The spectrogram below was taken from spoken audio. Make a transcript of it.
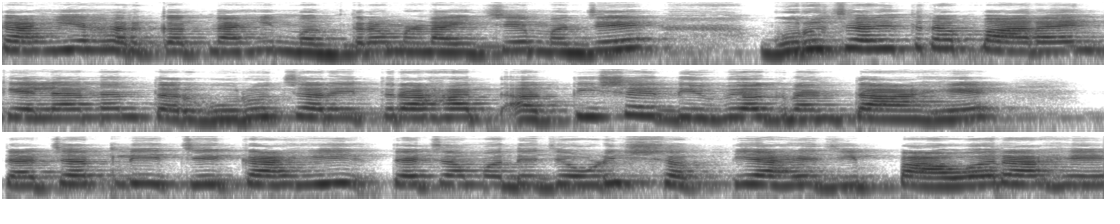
काही हरकत नाही. मंत्र म्हणायचे म्हणजे गुरुचरित्र पारायण केल्यानंतर गुरुचरित्र हा अतिशय दिव्य ग्रंथ आहे. त्याच्यातली जी काही त्याच्यामध्ये जेवढी शक्ती आहे जी पॉवर आहे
